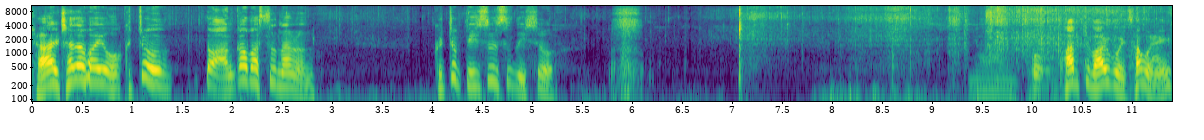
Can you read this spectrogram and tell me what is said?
잘 찾아봐요. 그쪽 또 안 가봤어, 나는. 그쪽도 있을 수도 있어. 어, 밟지 말고, 사모님.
